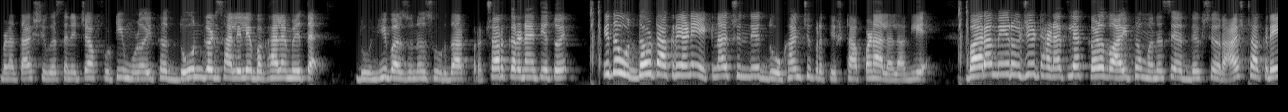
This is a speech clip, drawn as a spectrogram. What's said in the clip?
पण आता शिवसेनेच्या फुटीमुळे इथं दोन गट झालेले बघायला मिळत आहेत दोन्ही बाजूनं जोरदार प्रचार करण्यात येतोय. इथं उद्धव ठाकरे आणि एकनाथ शिंदे दोघांची प्रतिष्ठा पणाला लागली आहे बारा मे रोजी ठाण्यातल्या कळवा इथं मनसे अध्यक्ष राज ठाकरे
